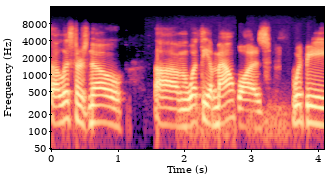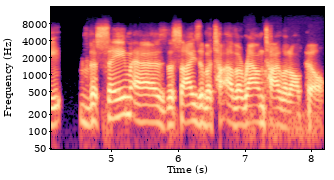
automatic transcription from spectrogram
uh, listeners know um, what the amount was, would be the same as the size of a t- of a round Tylenol pill.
